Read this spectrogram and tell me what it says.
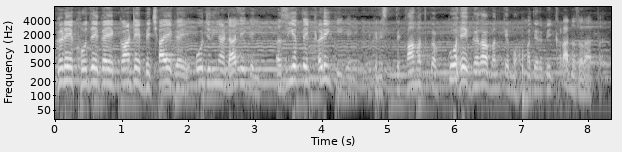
गड़े खोदे गए, कांटे बिछाए गए ओजरियाँ डाली गई, अजियतें खड़ी की गई। लेकिन इस्तिकामत का कोहे गरा बन के मोहम्मद अरबी खड़ा नज़र आता। है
